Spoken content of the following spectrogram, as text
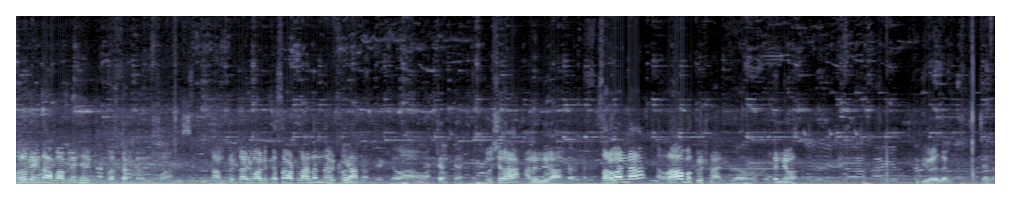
परत एकदा आपापल्या घरी प्रस्थान करायचं. आणि माऊली कसा वाटला? आनंद भेटतो ना? आनंद. खुश राहा आनंदी राहा. सर्वांना रामकृष्ण हरी. धन्यवाद. किती वेळ झाली? चला.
